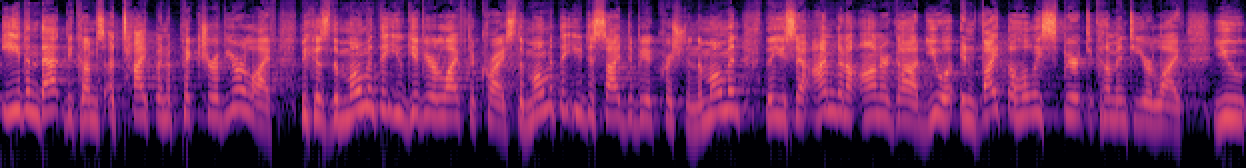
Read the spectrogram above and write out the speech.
even that becomes a type and a picture of your life. Because the moment that you give your life to Christ, the moment that you decide to be a Christian, the moment that you say, I'm going to honor God, you invite the Holy Spirit to come into your life. You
